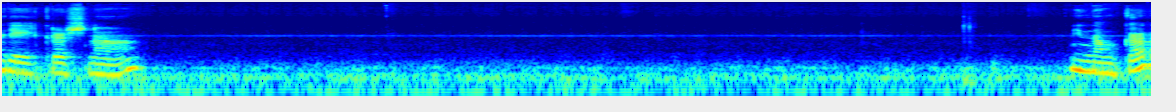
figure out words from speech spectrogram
ഹരേ കൃഷ്ണ. ഇനി നമുക്ക്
